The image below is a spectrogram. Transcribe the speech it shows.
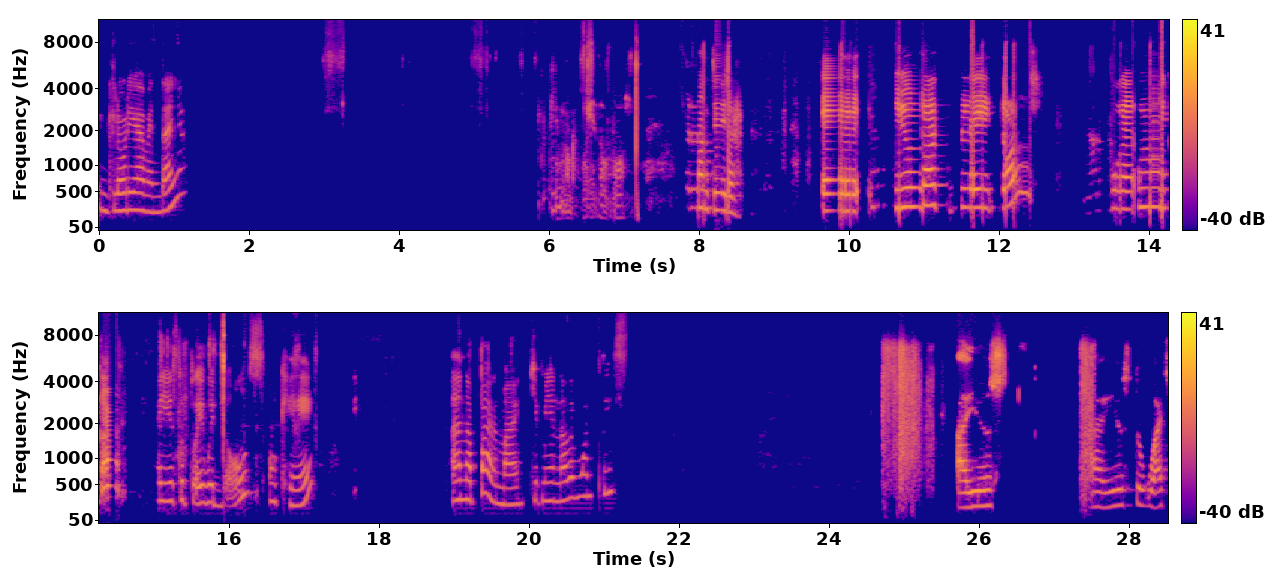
Gloria Avendaño. No puedo vos. Perdón, teacher. Eh, you start to play dolls? Jugar con muñecas? I used to play with dolls. Okay. Ana Palma, give me another one, please. I used I used to watch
